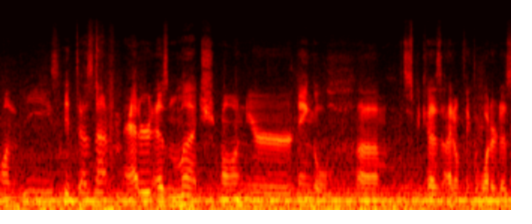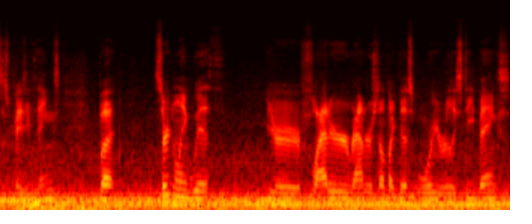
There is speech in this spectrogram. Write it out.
on these, it does not matter as much on your angle. Um, just because I don't think the water does those crazy things. But certainly with your flatter, rounder stuff like this, or your really steep banks,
